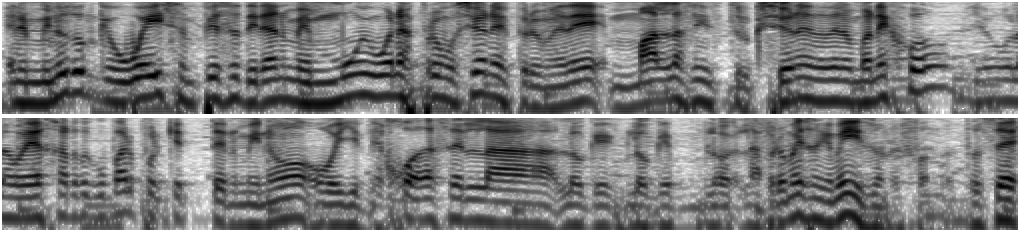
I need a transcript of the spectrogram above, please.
En el minuto en que Waze empieza a tirarme muy buenas promociones, pero me dé mal las instrucciones del manejo, yo la voy a dejar de ocupar porque terminó, oye, dejó de hacer la, lo que, lo que, lo- la promesa que me hizo en el fondo. Entonces,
